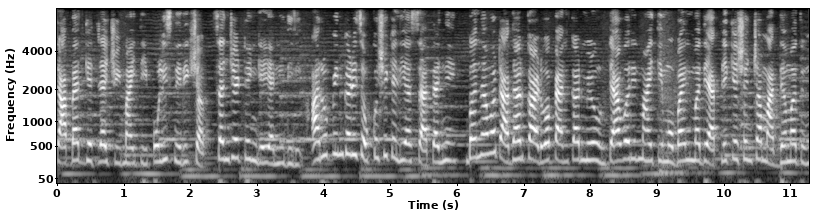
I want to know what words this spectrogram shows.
ताब्यात घेतल्याची माहिती पोलीस निरीक्षक संजय ठेंगे यांनी दिली. आरोपींकडे चौकशी केली असता त्यांनी बनावट आधार कार्ड व पॅन कार्ड मिळवून त्यावरील माहिती मोबाईलमध्ये ऍप्लिकेशनच्या माध्यमातून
